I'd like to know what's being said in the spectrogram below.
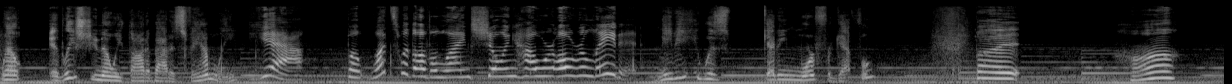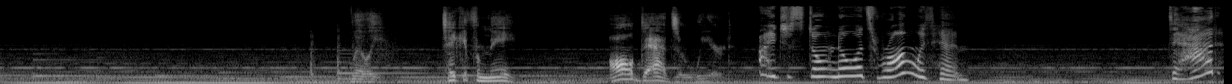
Well, at least you know he thought about his family. Yeah, but what's with all the lines showing how we're all related? Maybe he was getting more forgetful? But. Huh? Lily, take it from me. All dads are weird. I just don't know what's wrong with him. Dad?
